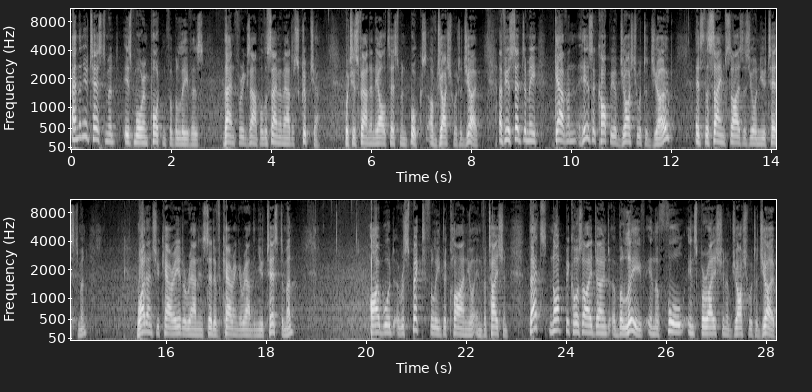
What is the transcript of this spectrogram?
And the New Testament is more important for believers than, for example, the same amount of Scripture, which is found in the Old Testament books of Joshua to Job. If you said to me, Gavin, here's a copy of Joshua to Job, it's the same size as your New Testament. Why don't you carry it around instead of carrying around the New Testament? I would respectfully decline your invitation. That's not because I don't believe in the full inspiration of Joshua to Job,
